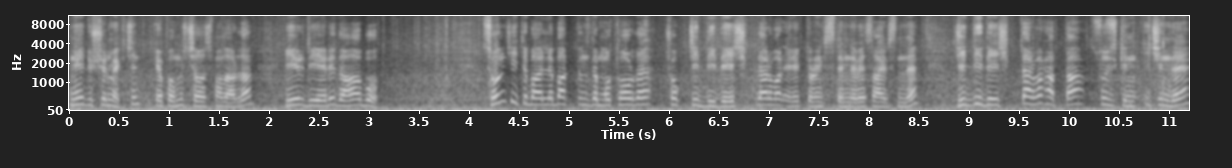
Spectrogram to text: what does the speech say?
ne düşürmek için yapılmış çalışmalardan bir diğeri daha bu. Sonuç itibariyle baktığınızda motorda çok ciddi değişiklikler var elektronik sisteminde vesairesinde. Ciddi değişiklikler var. Hatta Suzuki'nin içinde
